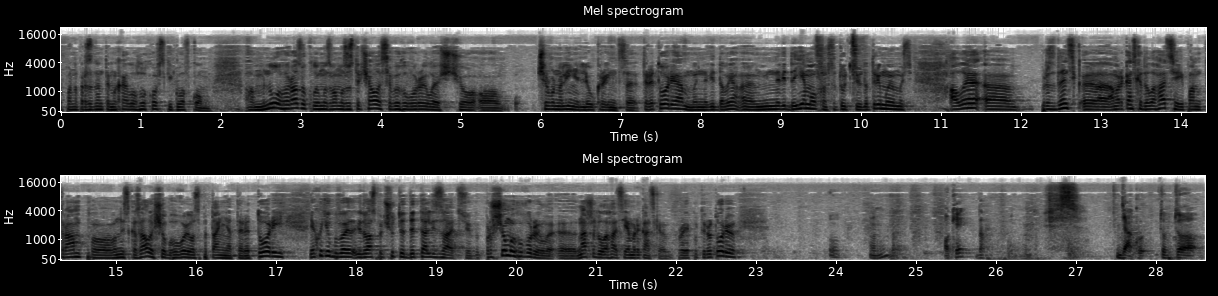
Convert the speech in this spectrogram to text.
Е, Пане президенте Михайло Глуховський, главком. Минулого разу, коли ми з вами зустрічалися, ви говорили, що червона лінія для України це територія. Ми не віддаємо, е, не віддаємо конституцію, дотримуємось. Але е, президентська е, американська делегація і пан Трамп е, вони сказали, що обговорювалось питання територій. Я хотів би від вас почути деталізацію. Про що ми говорили? Е, Наша делегація американська про яку територію? Окей? Да. Дякую. Тобто,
